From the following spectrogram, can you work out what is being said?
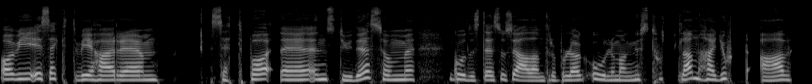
Og vi i Sekt, vi har eh, sett på eh, en studie som godeste sosialantropolog Ole Magnus Totland har gjort av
